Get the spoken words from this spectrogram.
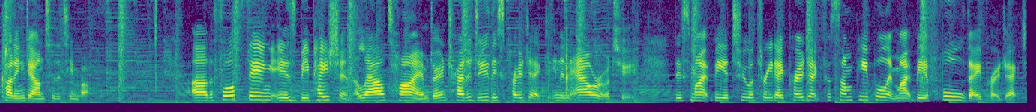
cutting down to the timber. Uh, the fourth thing is be patient, allow time. Don't try to do this project in an hour or two. This might be a two or three day project for some people, it might be a full day project.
